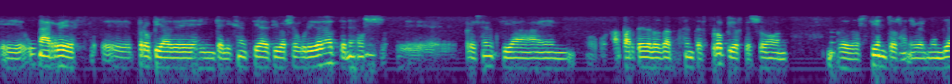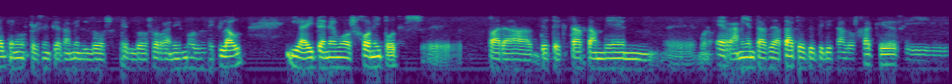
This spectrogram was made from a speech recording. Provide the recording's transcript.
eh, una red eh, propia de inteligencia de ciberseguridad. Tenemos presencia en, aparte de los data centers propios, que son de 200 a nivel mundial, tenemos presencia también en los, en los organismos de cloud y ahí tenemos honeypots para detectar también eh, bueno, herramientas de ataque que utilizan los hackers y,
